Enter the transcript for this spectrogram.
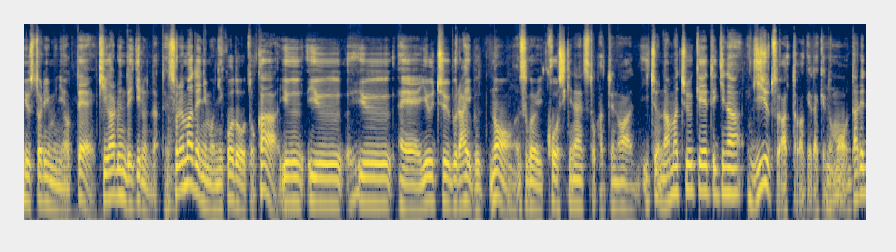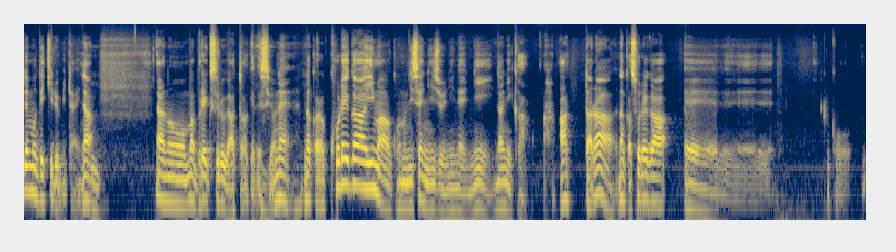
ユーストリームによって気軽にできるんだって、それまでにもニコ動とかユーユーユー、えー YouTube ライブのすごい公式なやつとかっていうのは一応生中継的な技術はあったわけだけども、誰でもできるみたいな。あのまあ、ブレイクスルーがあったわけですよね。だからこれが今この2022年に何かあったらなんかそれが、えーこう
